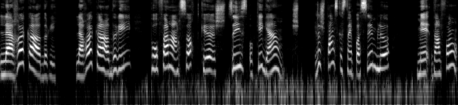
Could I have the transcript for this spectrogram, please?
la recadrer. La recadrer pour faire en sorte que je dise, OK, garde, là, je pense que c'est impossible, là, mais dans le fond,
